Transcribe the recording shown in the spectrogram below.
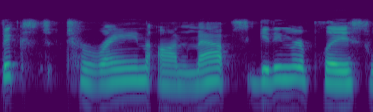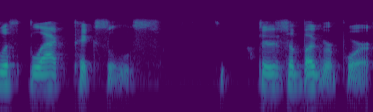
Fixed terrain on maps getting replaced with black pixels. There's a bug report.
